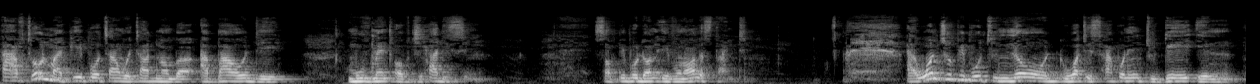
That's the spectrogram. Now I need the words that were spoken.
I have told my people time without number about the movement of jihadism. Some people don't even understand. I want you people to know what is happening today in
